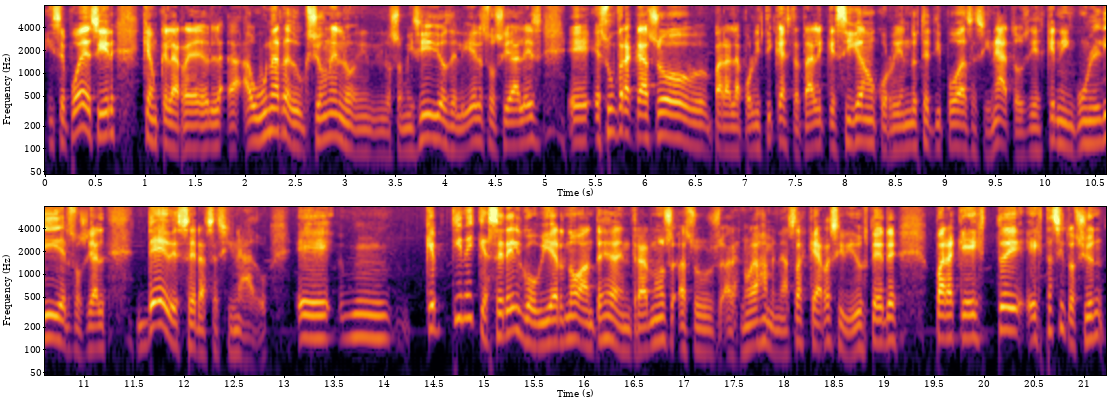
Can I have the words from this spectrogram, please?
Y se puede decir que aunque la, una reducción en, los homicidios de líderes sociales eh, es un fracaso para la política estatal que sigan ocurriendo este tipo de asesinatos, y es que ningún líder social debe ser asesinado. Eh, mm, ¿Qué tiene que hacer el gobierno antes de adentrarnos a, sus, a las nuevas amenazas que ha recibido usted para que este, esta situación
